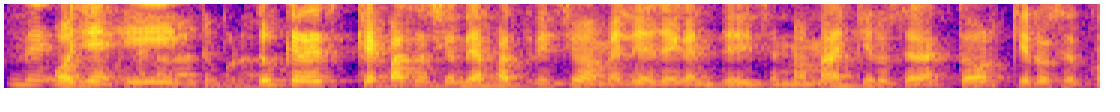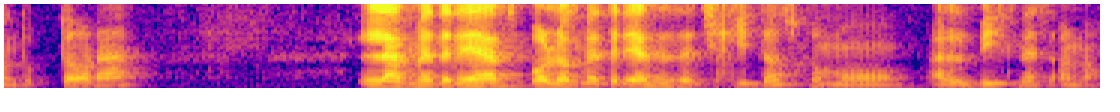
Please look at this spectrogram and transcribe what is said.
De- Oye, sí. ¿y tú crees qué pasa si un día Patricio o Amelia llegan y te dicen, mamá, quiero ser actor, quiero ser conductora? ¿Las meterías o los meterías desde chiquitos como al business o no?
